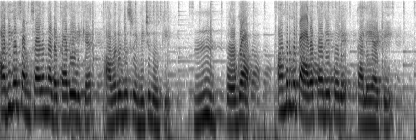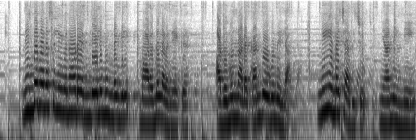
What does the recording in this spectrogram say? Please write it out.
അധികം സംസാരം നടക്കാതെ ഇരിക്കാൻ അവനൊന്ന് ശ്രമിച്ചു നോക്കി. ഉം പോകാം. അമൃത പാവത്താനെ പോലെ തലയാട്ടി. നിന്റെ മനസ്സിൽ ഇവനോട് എന്തേലും ഉണ്ടെങ്കിൽ മറന്നു കളഞ്ഞേക്ക്. അതൊന്നും നടക്കാൻ പോകുന്നില്ല. നീ എന്നെ ചതിച്ചു. ഞാൻ നിന്നെയും.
